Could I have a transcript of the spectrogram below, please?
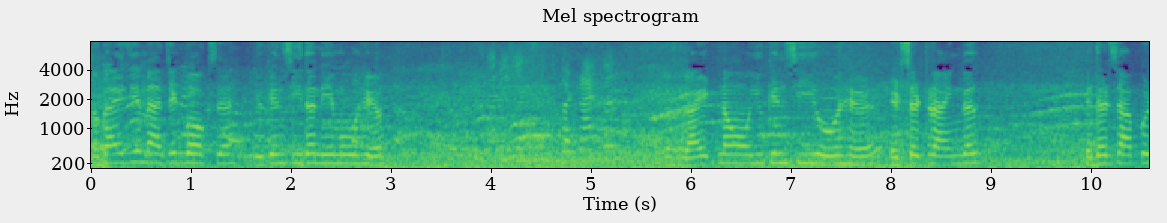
सो गाइस ये मैजिक बॉक्स है। You can see the name over here right now you can see over here it's a triangle इधर से आपको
